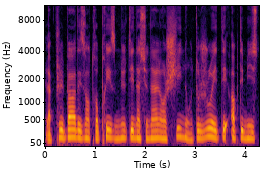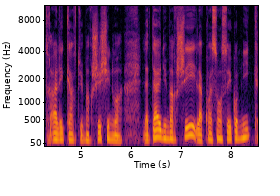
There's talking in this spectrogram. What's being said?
la plupart des entreprises multinationales en Chine ont toujours été optimistes à l'écart du marché chinois. La taille du marché, la croissance économique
